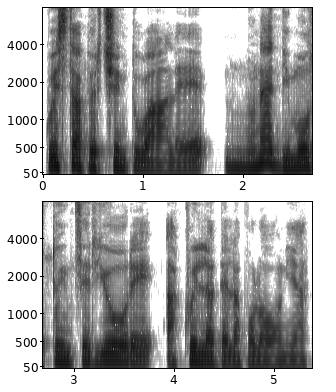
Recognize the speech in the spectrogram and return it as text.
questa percentuale non è di molto inferiore a quella della Polonia,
